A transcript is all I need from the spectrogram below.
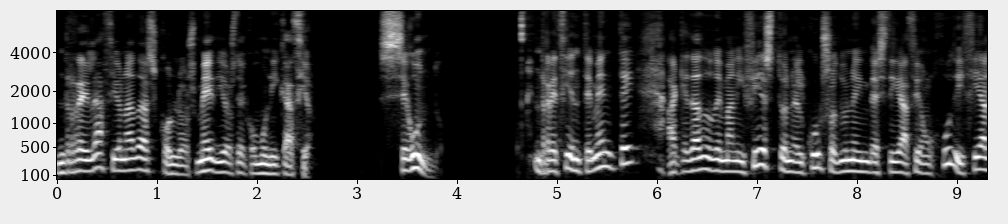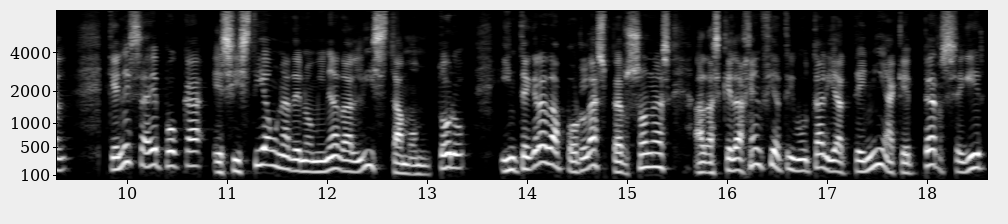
relacionadas con los medios de comunicación. Segundo, Recientemente ha quedado de manifiesto en el curso de una investigación judicial que en esa época existía una denominada lista Montoro integrada por las personas a las que la agencia tributaria tenía que perseguir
